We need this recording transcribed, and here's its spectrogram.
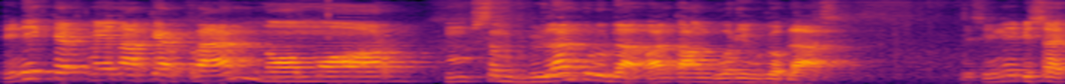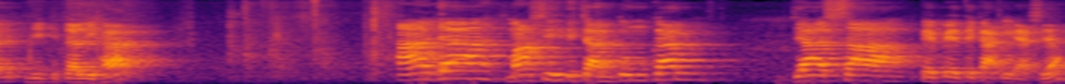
ini Kepmenaker Tran nomor 98 tahun 2012 di sini bisa kita lihat. Ada masih dicantumkan jasa PPTKIS ya.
